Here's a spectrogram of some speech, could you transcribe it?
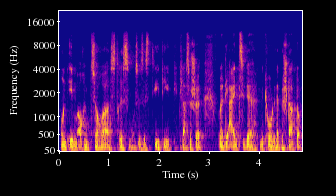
Und eben auch im Zoroastrismus. Das ist die, die, die klassische oder die einzige Methode der Bestattung.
